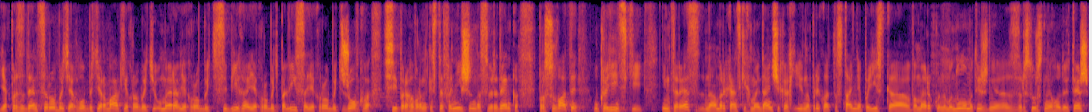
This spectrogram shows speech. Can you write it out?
як президент це робить, як робить Єрмак, як робить Умеров, як робить Сибіга, як робить Паліса, як робить Жовква, всі переговорники Стефанішина, Свириденко, просувати український інтерес на американських майданчиках. І, наприклад, остання поїздка в Америку на минулому тижні з ресурсною годою теж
